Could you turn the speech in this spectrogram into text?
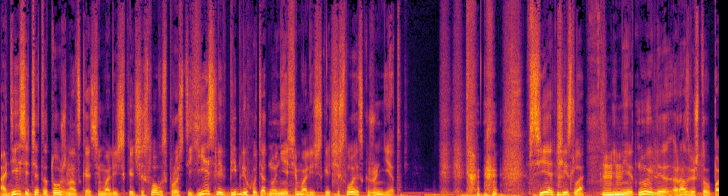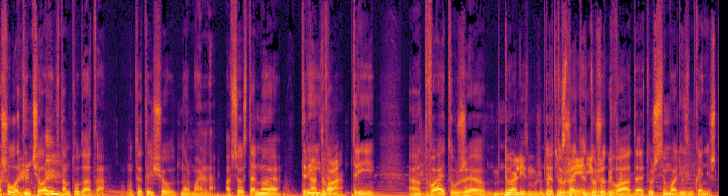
А 10 – это тоже, надо сказать, символическое число. Вы спросите, есть ли в Библии хоть одно не символическое число? Я скажу, нет. Все числа имеют, ну или разве что пошел один человек там туда-то. Вот это еще нормально. А все остальное три, А, два. там, три, а, два это уже Дуализм уже, это уже, это уже два, да, это уже символизм, конечно.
